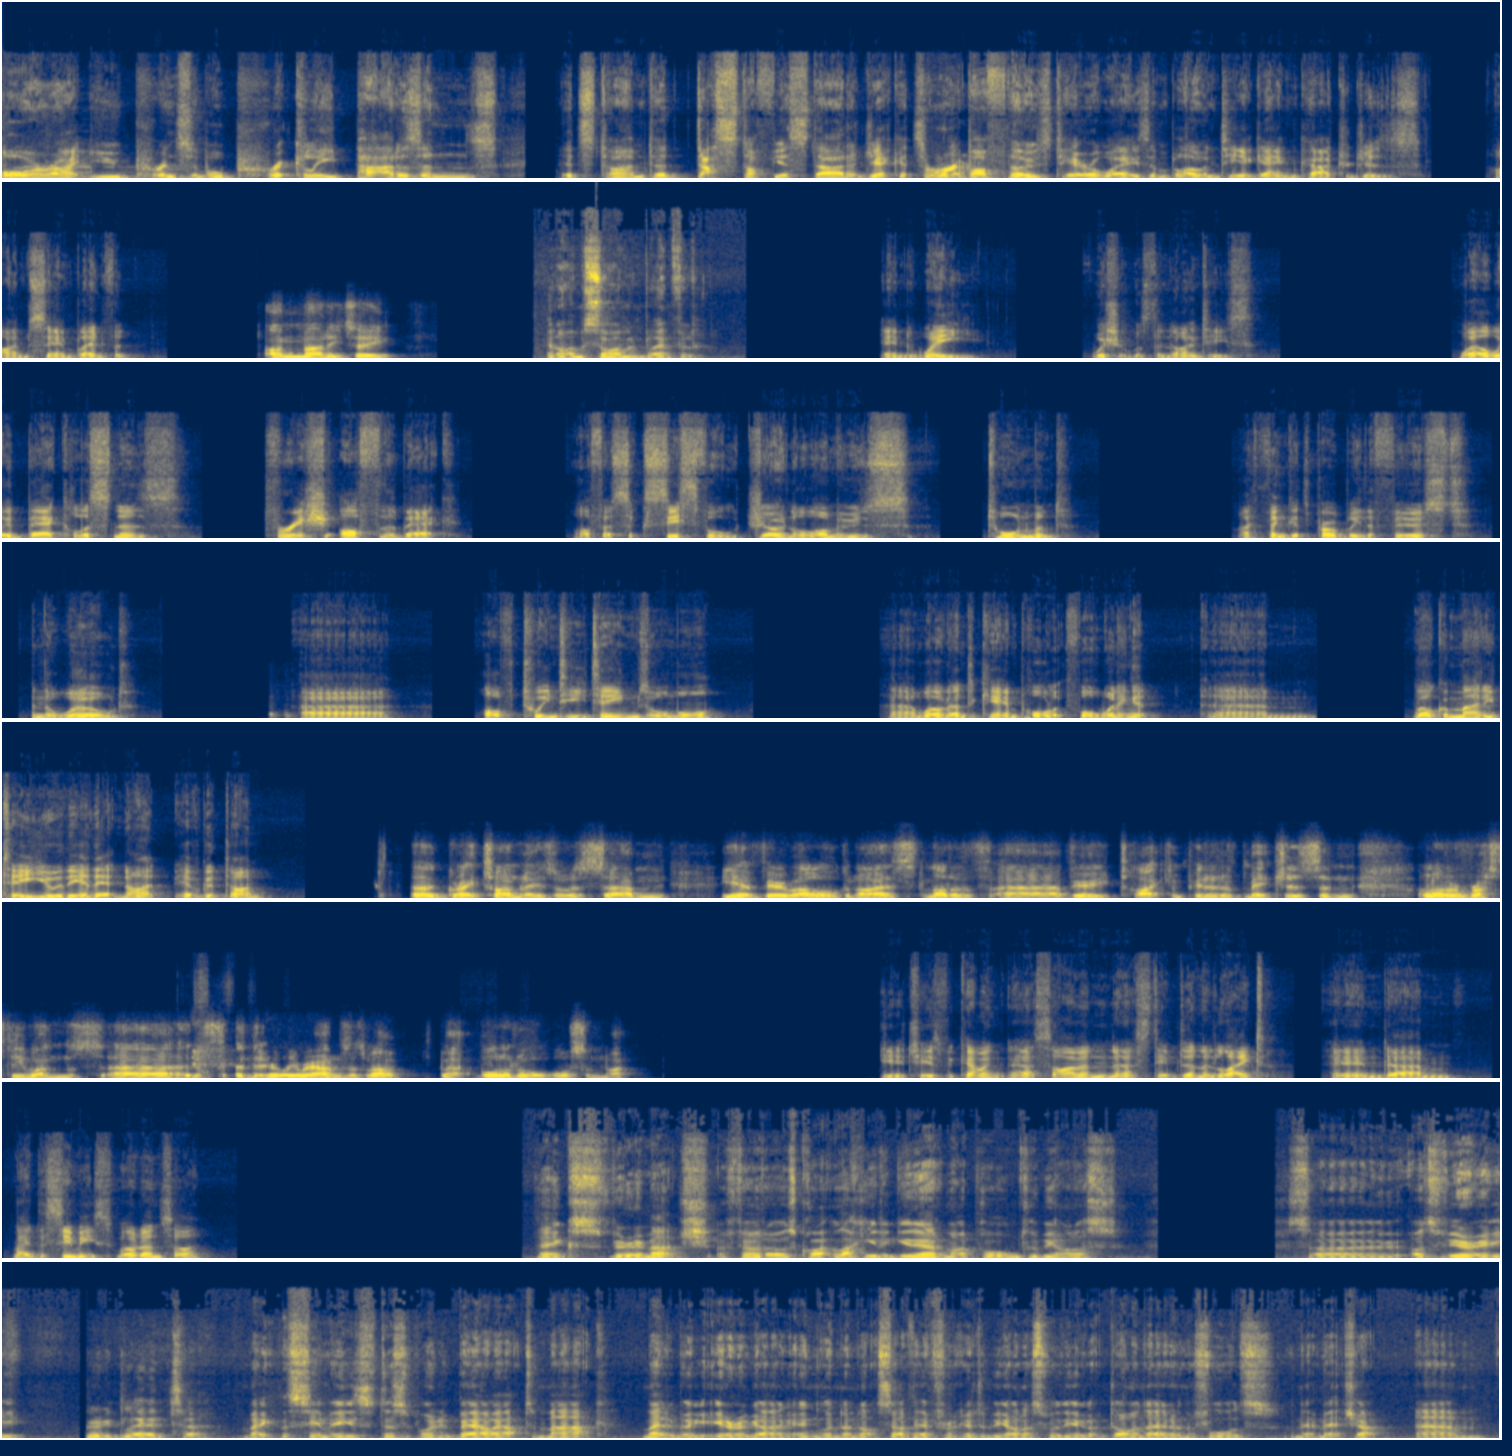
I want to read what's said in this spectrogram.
All right, you principal prickly partisans. It's time to dust off your starter jackets, rip off those tearaways, and blow into your game cartridges. I'm Sam Blanford. I'm Marty T. And I'm Simon Blanford. And we wish it was the 90s. Well, we're back, listeners, fresh off the back of a successful Jonah Lomu's tournament. I think it's probably the first in the world uh, of 20 teams or more. Uh, well done to Cam Paulick for winning it. Um, welcome, Marty T. You were there that night. You have a good time? Oh, great time, Les. It was, um, yeah, very well organised. A lot of uh, very tight competitive matches and a lot of rusty ones uh, in, the, early rounds as well. But all in all, awesome night. Yeah, cheers for coming. Uh, Simon uh, stepped in and late and um, made the semis. Well done, Si. Thanks very much. I felt I was quite lucky to get out of my pool, to be honest. So I was very, very glad to make the semis. Disappointed bow out to Mark. Made a big error going England and not South Africa, to be honest with you. Got dominated in the forwards in that matchup. Um,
